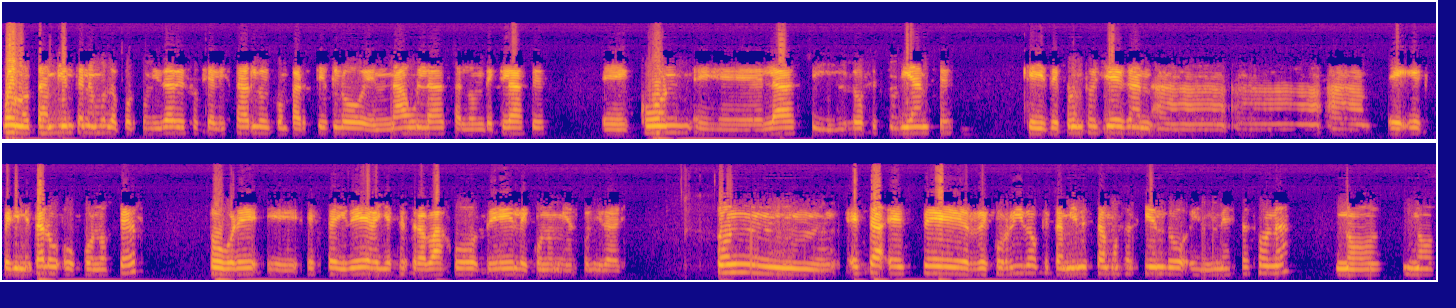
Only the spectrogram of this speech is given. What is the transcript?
bueno, también tenemos la oportunidad de socializarlo y compartirlo en aulas, salón de clases, eh, con eh, las y los estudiantes que de pronto llegan a, experimentar o, conocer sobre esta idea y este trabajo de la economía solidaria son esta, este recorrido que también estamos haciendo en esta zona nos nos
